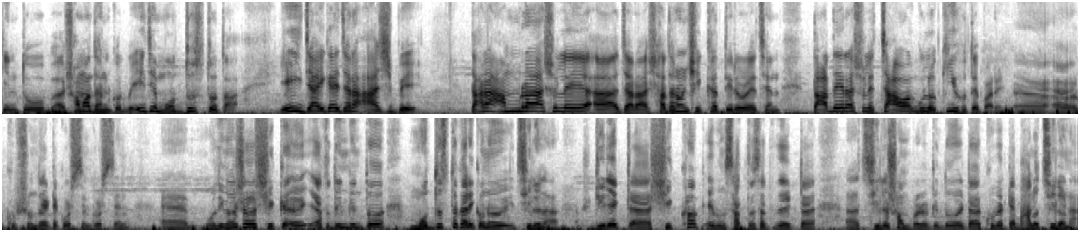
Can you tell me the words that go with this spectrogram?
কিন্তু সমাধান করবে। এই যে মধ্যস্থতা, এই জায়গায় যারা আসবে তারা আমরা আসলে যারা সাধারণ শিক্ষার্থী রয়েছেন, তাদের আসলে চাওয়াগুলো কি হতে পারে? খুব সুন্দর একটা কোশ্চেন করছেন। অধিকাংশ শিক্ষা, এতদিন কিন্তু মধ্যস্থকারী কোনো ছিল না। ডিরেক্ট শিক্ষক এবং ছাত্রছাত্রীদের একটা ছিল সম্পর্ক, কিন্তু ওটা খুব একটা ভালো ছিল না।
